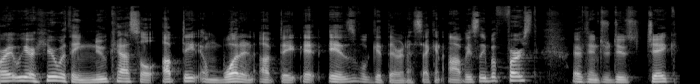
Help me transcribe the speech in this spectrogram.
All right, we are here with a Newcastle update, and what an update it is. We'll get there in a second, obviously. But first, I have to introduce Jake,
